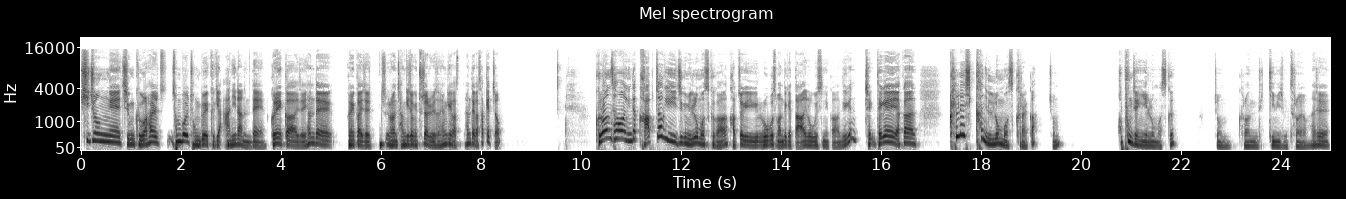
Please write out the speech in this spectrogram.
시중에 지금 그걸 할 선보일 정도의 그게 아니라는데 그러니까 이제 현대 그러니까 이제 그런 장기적인 투자를 위해서 현대가 현대가 샀겠죠. 그런 상황인데 갑자기 지금 일론 머스크가 갑자기 로봇을 만들겠다 이러고 있으니까 이게 되게 약간 클래식한 일론 머스크랄까? 좀 허풍쟁이 일론 머스크 좀 그런 느낌이 좀 들어요. 사실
